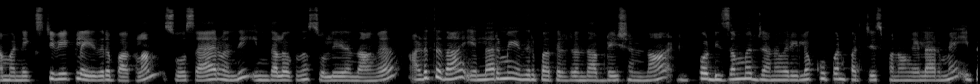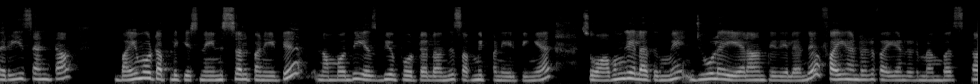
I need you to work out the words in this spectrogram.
நம்ம நெக்ஸ்ட் வீக்கில் எதிர்பார்க்கலாம். ஸோ சார் வந்து இந்த அளவுக்கு தான் சொல்லியிருந்தாங்க. அடுத்ததாக எல்லாருமே எதிர்பார்த்துட்டு இருந்த அப்டேஷன் தான். இப்போ டிசம்பர் ஜனவரியில் கூப்பன் பர்ச்சேஸ் பண்ணவங்க எல்லாருமே இப்போ ரீசெண்டாக பைமோட் அப்ளிகேஷனை இன்ஸ்டால் பண்ணிவிட்டு நம்ம வந்து எஸ்பிஓ போர்ட்டலில் வந்து சப்மிட் பண்ணியிருப்பீங்க. ஸோ அவங்க எல்லாத்துக்குமே ஜூலை ஏழாம் தேதியிலேருந்து ஃபைவ் ஹண்ட்ரட் ஃபைவ் ஹண்ட்ரட் மெம்பர்ஸ்க்கு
